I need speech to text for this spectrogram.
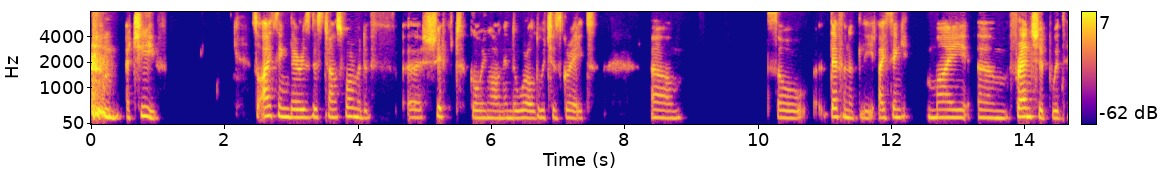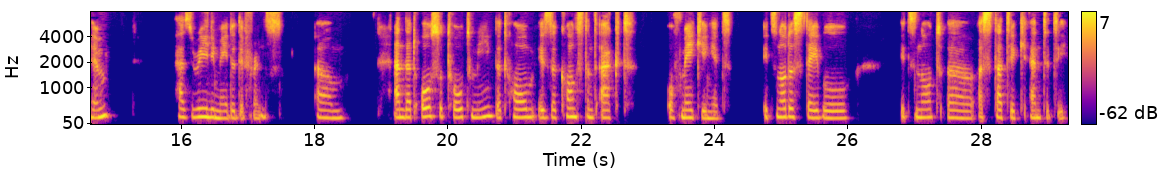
achieve. So I think there is this transformative uh, shift going on in the world, which is great. Um, so definitely, I think my um, friendship with him has really made a difference. Um, and that also taught me that home is a constant act of making it it's not a stable it's not a, a static entity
